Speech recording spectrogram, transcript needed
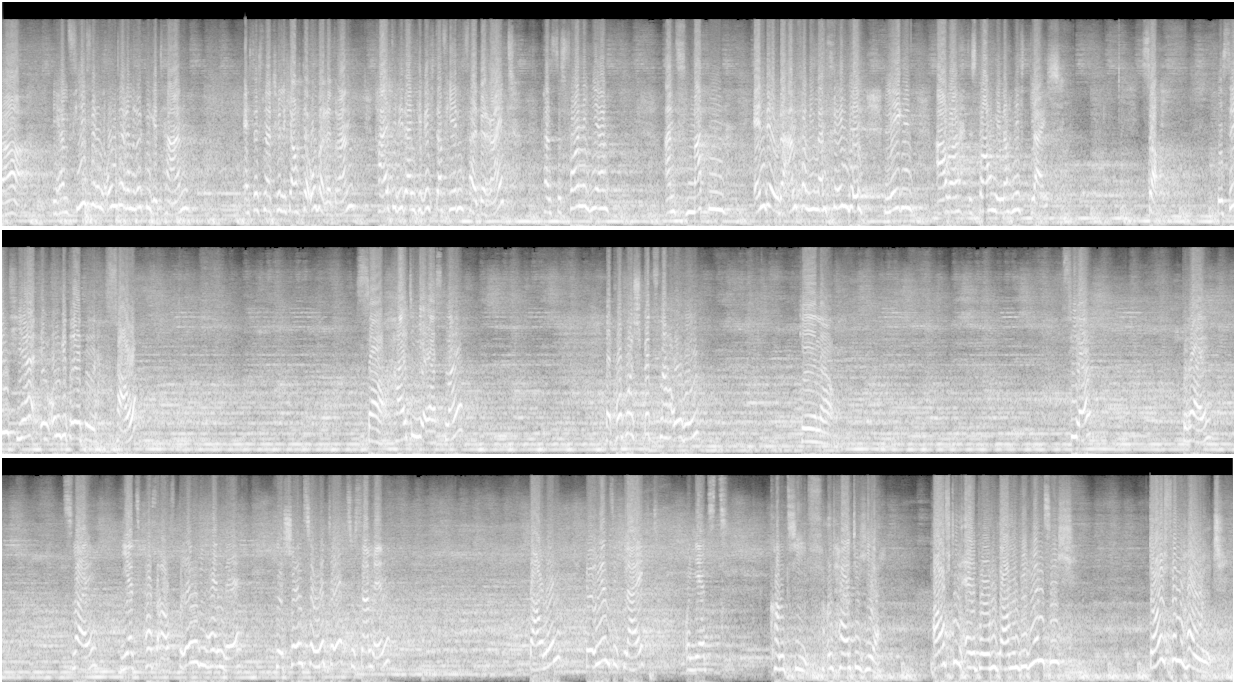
So, wir haben viel für den unteren Rücken getan. Es ist natürlich auch der obere dran. Halte dir dein Gewicht auf jeden Fall bereit. Kannst es vorne hier ans Mattenende oder Anfang, wie man sehen will, legen. Aber das brauchen wir noch nicht gleich. So, wir sind hier im umgedrehten V. So, halte hier erstmal. Der Popo spitzt nach oben. Genau. Vier, drei, zwei. Jetzt pass auf, bring die Hände hier schön zur Mitte zusammen. Daumen berühren sich leicht und jetzt komm tief und halte hier. Auf den Ellbogen, Daumen berühren sich. Dolphin Hold.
